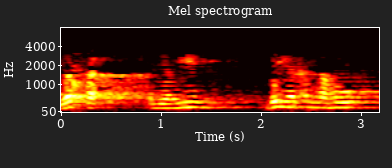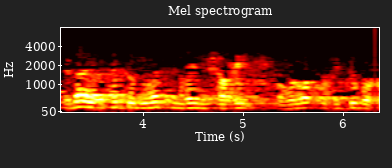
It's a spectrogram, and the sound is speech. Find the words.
يرفع اليمين بين أنه لا يعتد بوضع غير شرعي وهو الوضع في الدبر.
